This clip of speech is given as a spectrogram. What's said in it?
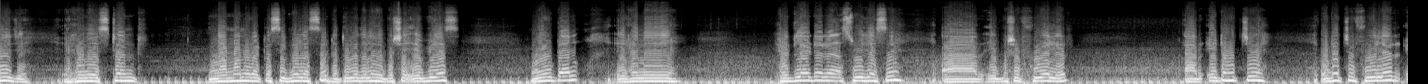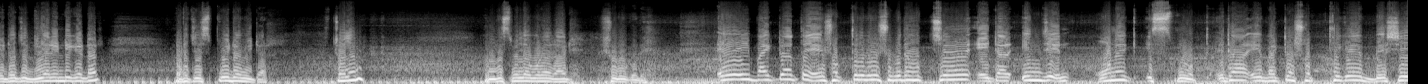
ওই যে, এখানে স্ট্যান্ড নামানোর একটা সিগন্যাল আছে, এটা তুলে দিলাম এপাশে এবিএস নিউট্রাল এখানে হেডলাইটের সুইচ আছে। আর এই পাশে ফুয়েলের, আর এটা হচ্ছে এটা হচ্ছে ফুয়েলের, এটা হচ্ছে গিয়ার ইন্ডিকেটার, এটা হচ্ছে স্পিডোমিটার। চলেন বিসমিল্লা বলে রাইড শুরু করি। এই বাইকটাতে সবথেকে বেশি সুবিধা হচ্ছে এটার ইঞ্জিন অনেক স্মুথ এটা এই বাইকটার সব থেকে বেশি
